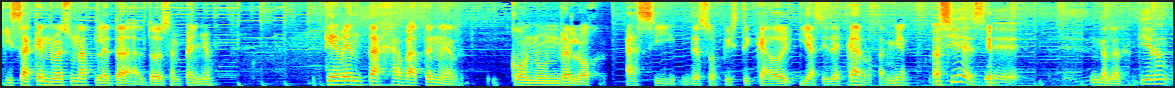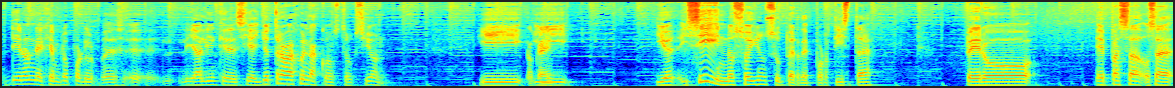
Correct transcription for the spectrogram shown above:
quizá que no es un atleta de alto desempeño, ¿qué ventaja va a tener con un reloj así de sofisticado y así de caro también? Así es. Dieron, dieron un ejemplo por eh, eh alguien que decía, yo trabajo en la construcción. Y, y, y, sí, no soy un super deportista, pero he pasado, o sea,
